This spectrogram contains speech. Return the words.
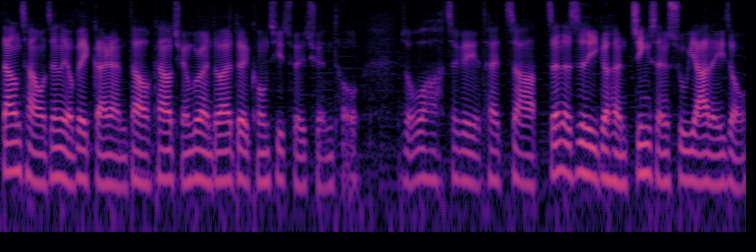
当场我真的有被感染到，看到全部人都在对空气捶拳头，说哇这个也太炸，真的是一个很精神舒压的一种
